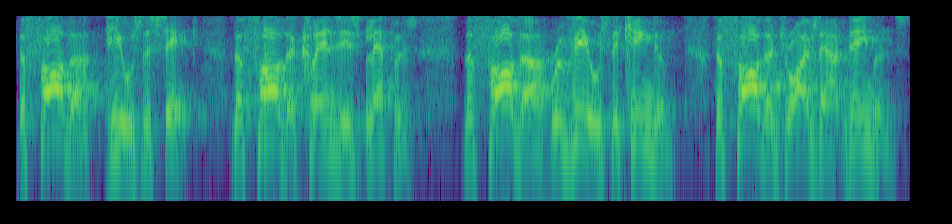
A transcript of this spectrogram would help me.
the Father heals the sick. The Father cleanses lepers. The Father reveals the kingdom. The Father drives out demons.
